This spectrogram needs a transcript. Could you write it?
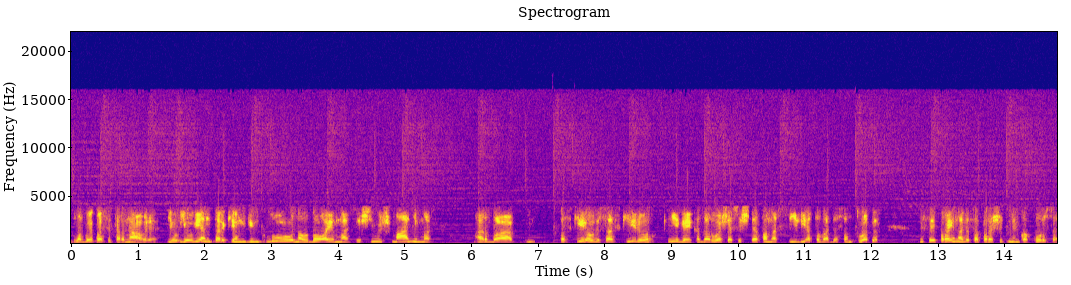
labai pasitarnauja. Jau, jau vien, tarkim, ginklų naudojimas, iš jų išmanimas arba paskyriau visą skyrių knygai, kada ruošiasi Štefanas į Lietuvą desantuotis. Jisai praeina visą parašytininko kursą,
